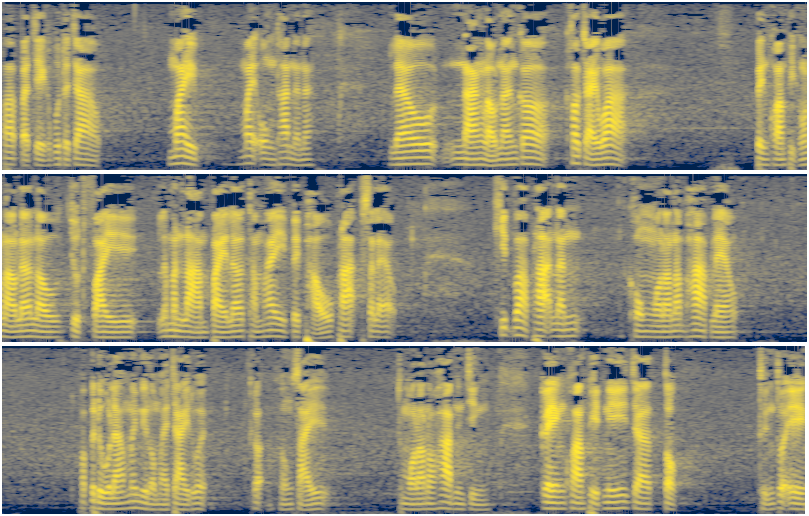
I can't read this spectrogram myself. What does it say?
พระปัจเจกพุทธเจ้าไหม้ไหม้องค์ท่านนะนะแล้วนางเหล่านั้นก็เข้าใจว่าเป็นความผิดของเราแล้วเราจุดไฟแล้วมันลามไปแล้วทำให้ไปเผาพระซะแล้ว คิดว่าพระนั้นคงมรณภาพแล้วพราะไปดูแล้วไม่มีลมหายใจด้วย ก็สงสัยจะมรณภาพจริง ๆ เกรงความผิดนี้จะตกถึงตัวเอง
